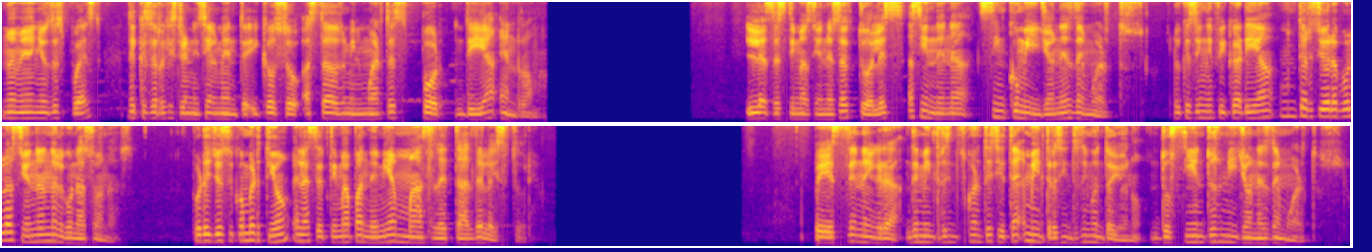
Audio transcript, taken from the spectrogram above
nueve años después de que se registró inicialmente y causó hasta 2.000 muertes por día en Roma. Las estimaciones actuales ascienden a 5 millones de muertos, lo que significaría un tercio de la población en algunas zonas. Por ello se convirtió en la séptima pandemia más letal de la historia. Peste negra de 1347 a 1351, 200 millones de muertos.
